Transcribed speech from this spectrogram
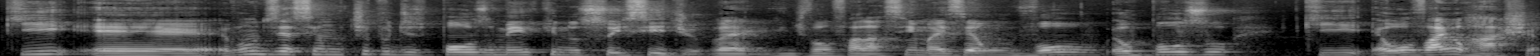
que é, vamos dizer assim, um tipo de pouso meio que no suicídio, a gente vamos falar assim, mas é um voo, é um pouso que é ou vai ou racha.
